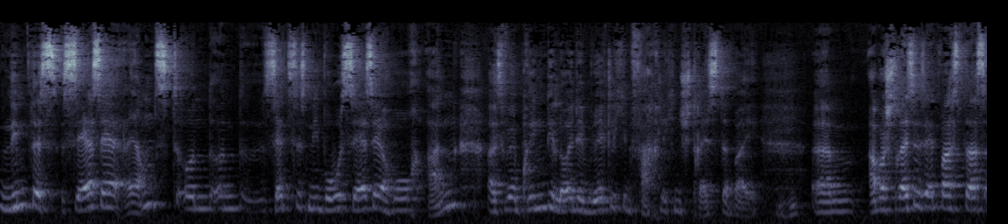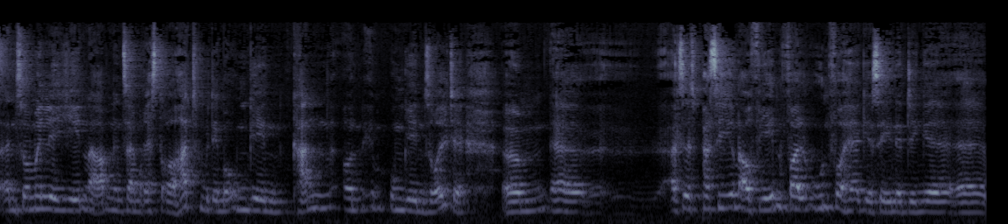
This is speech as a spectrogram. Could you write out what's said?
nimmt es sehr, sehr ernst und, und setzt das Niveau sehr, sehr hoch an. Also wir bringen die Leute wirklich in fachlichen Stress dabei. Mhm. Ähm, aber Stress ist etwas, das ein Sommelier jeden Abend in seinem Restaurant hat, mit dem er umgehen kann und umgehen sollte. Ähm, äh, also es passieren auf jeden Fall unvorhergesehene Dinge, äh,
